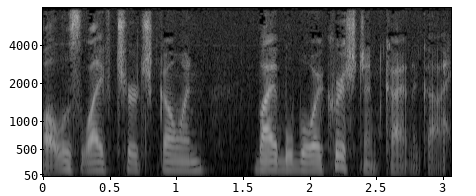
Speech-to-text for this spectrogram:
all his life church going, Bible boy Christian kind of guy.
